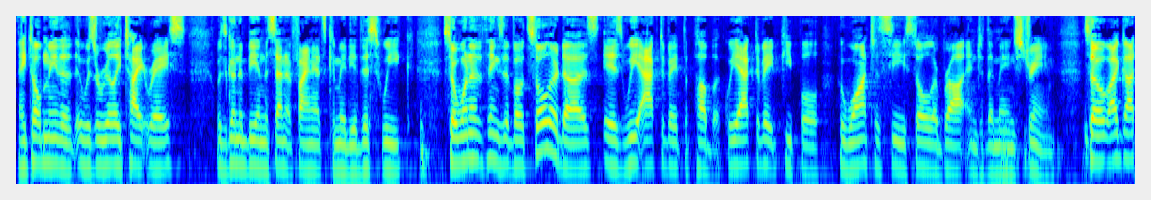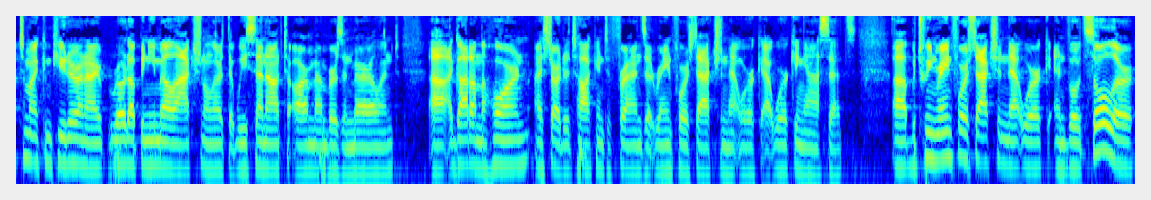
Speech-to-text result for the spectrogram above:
They told me that it was a really tight race, was going to be in the Senate Finance Committee this week. So, one of the things that Vote Solar does is we activate the public. We activate people who want to see solar brought into the mainstream. So, I got to my computer and I wrote up an email action alert that we sent out to our members in Maryland. Uh, I got on the horn. I started talking to friends at Rainforest Action Network, at Working Assets. Uh, between Rainforest Action Network and Vote Solar,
